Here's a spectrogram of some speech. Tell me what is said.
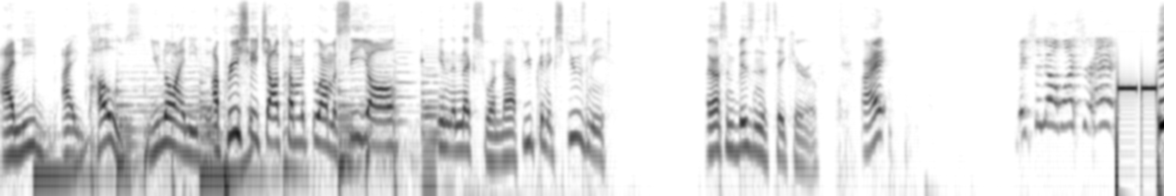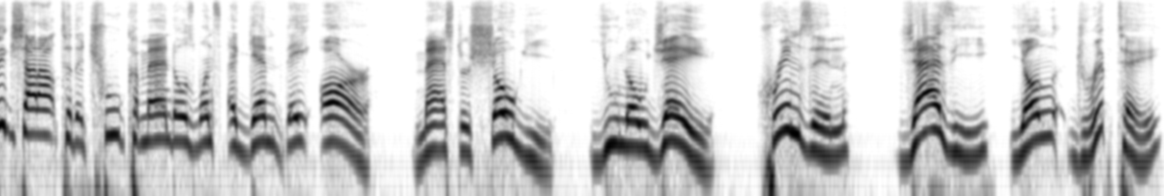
I need, I hoes. You know I need them. I appreciate y'all coming through. I'm gonna see y'all in the next one. Now, if you can excuse me, I got some business to take care of. All right? Make sure y'all wash your hands. Big shout out to the True Commandos once again. They are Master Shogi, You Know Jay, Crimson, Jazzy, Young Dripte,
